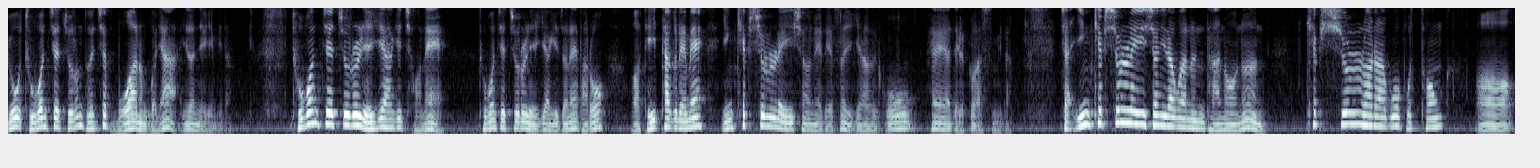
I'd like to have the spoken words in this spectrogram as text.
요 두 번째 줄은 도대체 뭐 하는 거냐 이런 얘기입니다. 두 번째 줄을 얘기하기 전에 두 번째 줄을 얘기하기 전에 바로 어, 데이터그램의 인캡슐레이션에 대해서 얘기하고 해야 될 것 같습니다. 자, 인캡슐레이션이라고 하는 단어는 캡슐화라고 보통 어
